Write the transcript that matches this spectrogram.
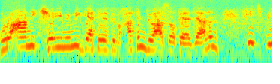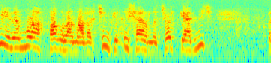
Kur'an-ı Kerim'imi getirdim, hatim duası okuyacaktım. Hiçbirine muvaffak olamadık çünkü dışarılı çok gelmiş. Ee,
